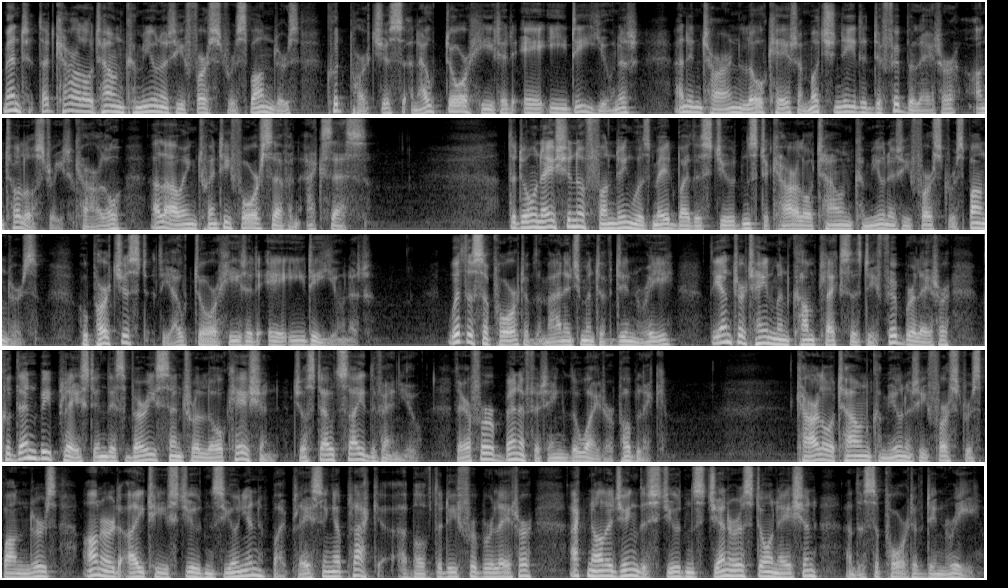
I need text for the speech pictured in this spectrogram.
meant that Carlow Town community first responders could purchase an outdoor heated AED unit and in turn locate a much needed defibrillator on Tullow Street, Carlow, allowing 24 7 access. The donation of funding was made by the students to Carlow Town community first responders, who purchased the outdoor heated AED unit. With the support of the management of Dinn Rí, the entertainment complex's defibrillator could then be placed in this very central location, just outside the venue, therefore benefiting the wider public. Carlow Town Community First Responders honoured IT Students' Union by placing a plaque above the defibrillator acknowledging the students' generous donation and the support of Dinn Rí.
